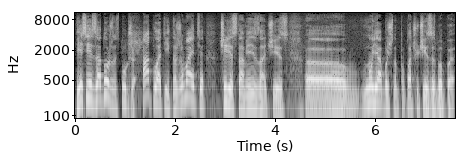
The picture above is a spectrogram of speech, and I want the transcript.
Если есть задолженность, тут же «Оплатить» нажимаете через, там, я не знаю, через... Э, ну, я обычно поплачу через СБП.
